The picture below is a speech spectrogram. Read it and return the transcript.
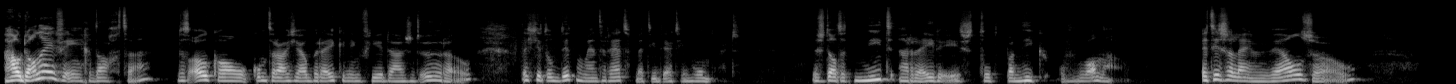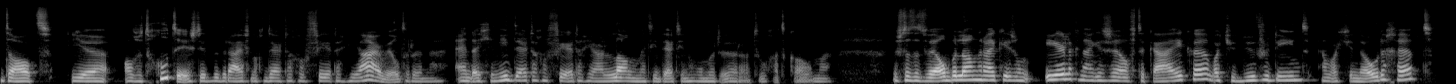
Hou dan even in gedachten dat ook al komt er uit jouw berekening 4000 euro, dat je het op dit moment redt met die 1300. Dus dat het niet een reden is tot paniek of wanhoop. Het is alleen wel zo dat je, als het goed is, dit bedrijf nog 30 of 40 jaar wilt runnen. En dat je niet 30 of 40 jaar lang met die 1300 euro toe gaat komen. Dus dat het wel belangrijk is om eerlijk naar jezelf te kijken, wat je nu verdient en wat je nodig hebt.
